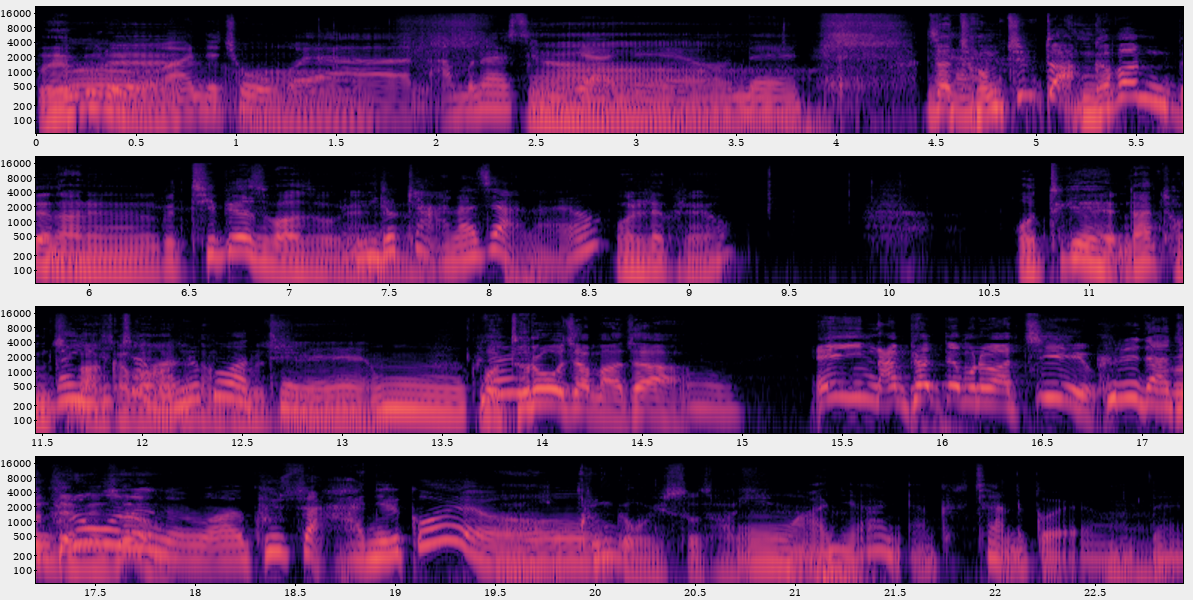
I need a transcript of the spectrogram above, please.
왜- 왜 그래? 어, 아니, 좋은 어. 거야. 아무나 할 수 있는 게 야. 아니에요. 네. 나 자. 점집도 안 가봤는데 나는 그 TV에서 봐서 그래. 이렇게 안 하지 않아요? 원래 그래요? 어떻게 난난 점집 안 가봐가지고 난. 모르지. 음, 뭐 그냥- 들어오자마자 어. 에이 남편 때문에 왔지. 그래, 나도 그런? 거는, 아, 글쎄, 아닐 거예요. 아, 그런 게 어딨어 사실. 어, 아니야, 아니야. 그렇지 않을 거예요. 네.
